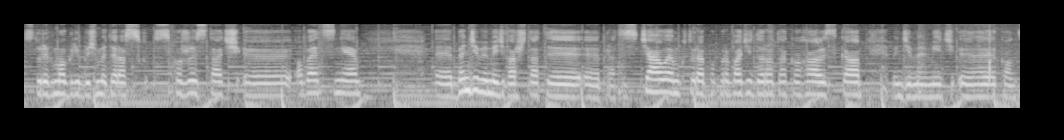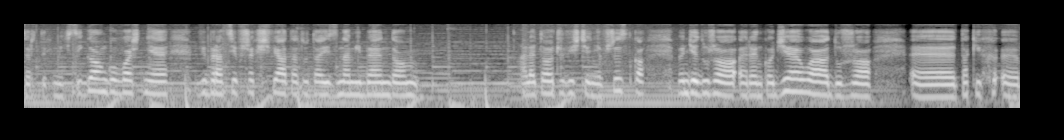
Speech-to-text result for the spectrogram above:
z których moglibyśmy teraz sk- skorzystać obecnie. E, Będziemy mieć warsztaty e, pracy z ciałem, które poprowadzi Dorota Kochalska. Będziemy mieć e, koncert tych mix właśnie. Wibracje Wszechświata tutaj z nami będą. Ale to oczywiście nie wszystko. Będzie dużo rękodzieła, dużo e, takich e,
